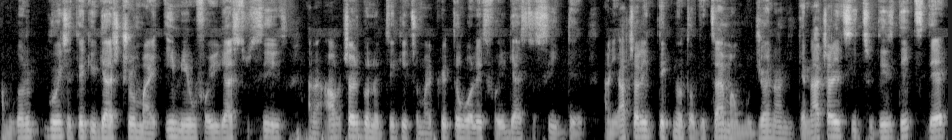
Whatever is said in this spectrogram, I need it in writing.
I'm gonna going to take you guys through my email for you guys to see it and i'm actually gonna take it to my crypto wallet for you guys to see it there. And you actually take note of the time i'm join and you can actually see today's date there.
